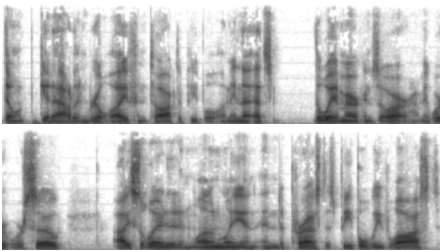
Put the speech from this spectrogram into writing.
don't get out in real life and talk to people. I mean, that's the way Americans are. I mean, we're we're so isolated and lonely and, and depressed as people. We've lost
